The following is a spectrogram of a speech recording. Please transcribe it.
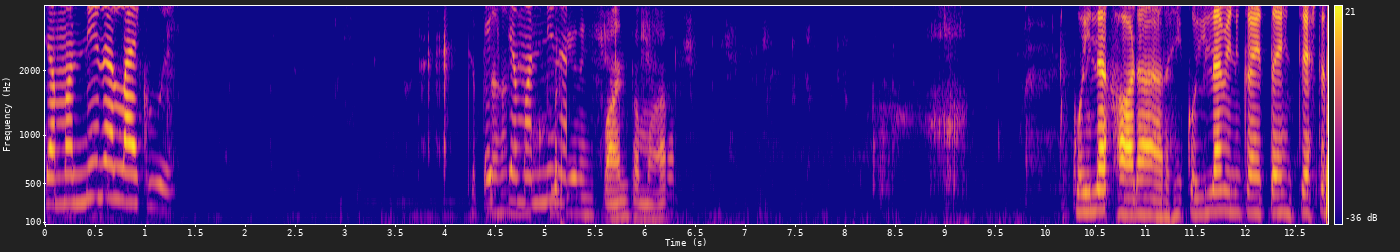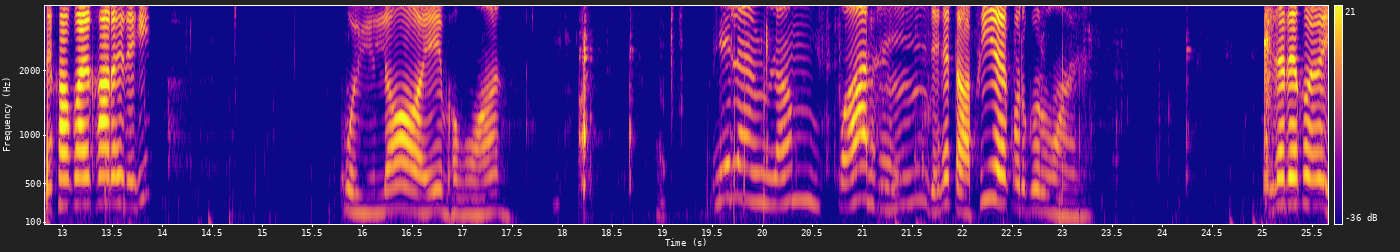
चमन्नी ने लाइक हुए। एक चमन्नी नहीं पान पर मार कोयला खा रही कोयला में इनका इतना इंटरेस्ट देखा काय खा रहे देखी? कोयला ए भगवान। ये लम पार है। हम्म, जैसे टॉफी है कुरकुरुआ है। इधर देखो ए।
